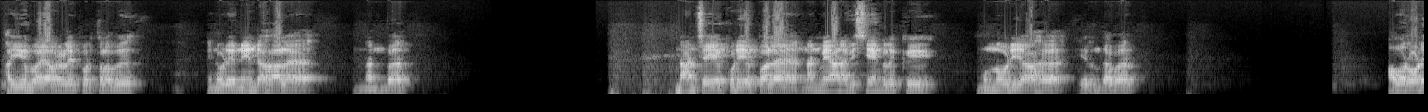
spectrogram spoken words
ஐயூபாய் அவர்களை பொறுத்தளவு என்னுடைய நீண்டகால நண்பர் நான் செய்யக்கூடிய பல நன்மையான விஷயங்களுக்கு முன்னோடியாக இருந்தவர். அவரோடு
